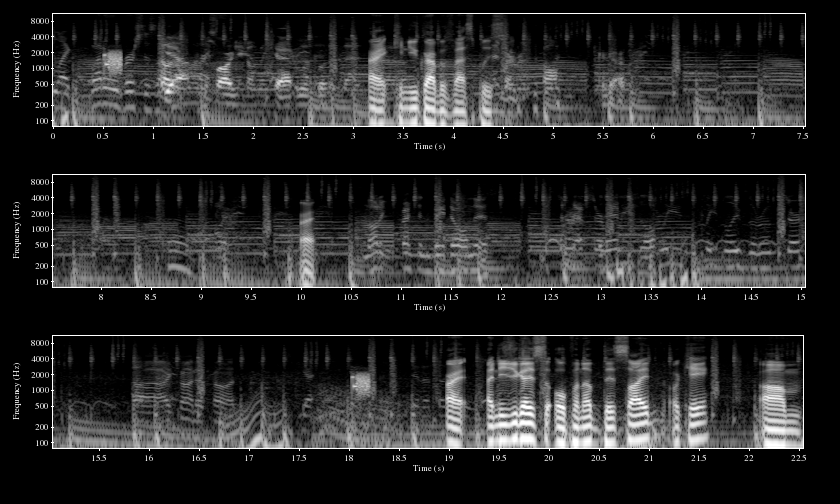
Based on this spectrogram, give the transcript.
Like butter versus Yeah, uh, just logging on the cab real quick. All right, can you grab a vest, please? I got you. Not expecting to be doing this. Mr. Dexter, please, please leave the room, sir. Uh, I kind of can't. Yeah. All right, I need you guys to open up this side, okay? Um,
